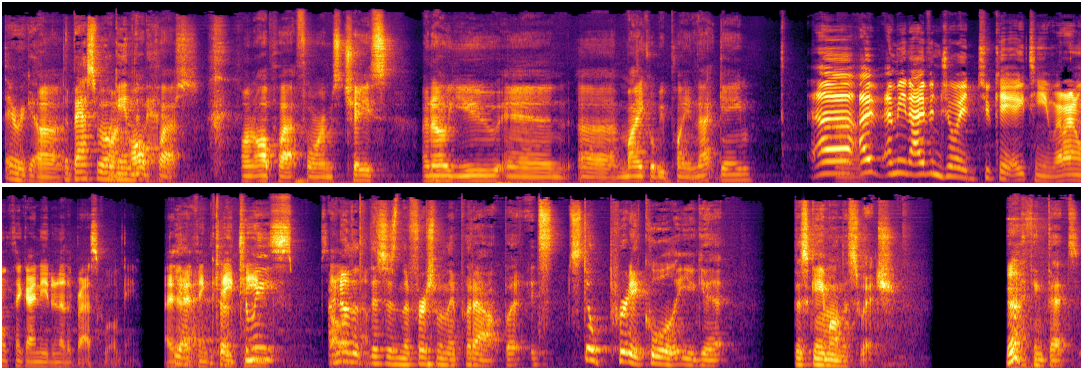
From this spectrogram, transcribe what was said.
There we go. Uh, the basketball on game all that plat- matters. on all platforms. Chase, I know you and uh, Mike will be playing that game. Uh, I, I mean, I've enjoyed 2K18, but I don't think I need another basketball game. I, I think okay. 18's I solid know that enough. this isn't the first one they put out, but it's still pretty cool that you get this game on the Switch. Yeah. I think that's.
